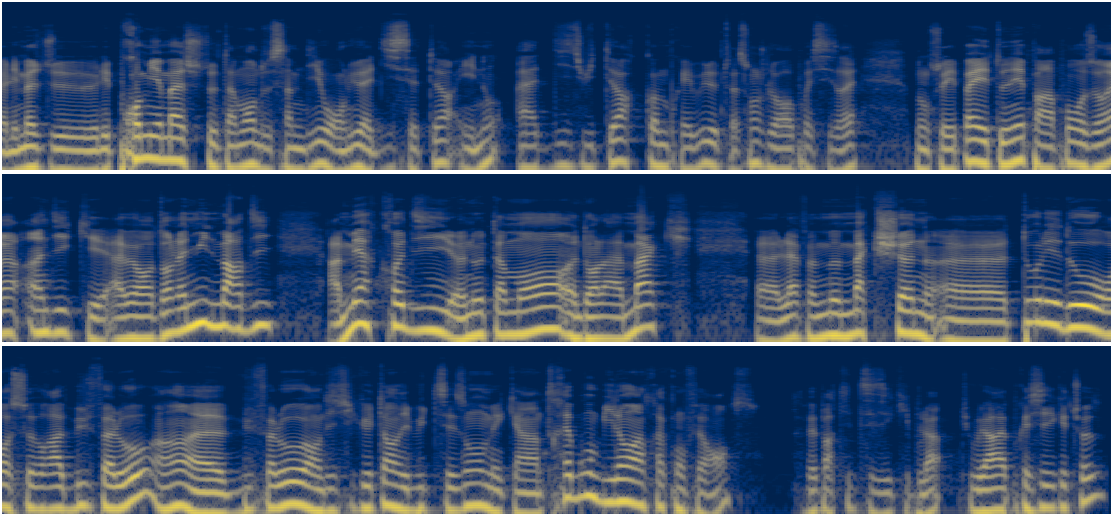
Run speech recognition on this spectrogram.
Euh, les, les premiers matchs notamment de samedi auront lieu à 17h et non à 18h comme prévu. De toute façon, je le repréciserai. Donc soyez pas étonnés par rapport aux horaires indiqués. Alors dans la nuit de mardi à mercredi, notamment dans la MAC, la fameuse Maction. Euh, Toledo recevra Buffalo. Hein, euh, Buffalo en difficulté en début de saison, mais qui a un très bon bilan intra-conférence. Ça fait partie de ces équipes-là. Tu voulais préciser quelque chose?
